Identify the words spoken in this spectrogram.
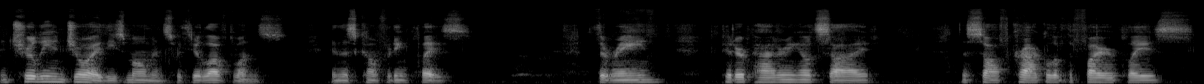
and truly enjoy these moments with your loved ones in this comforting place. The rain pitter pattering outside, the soft crackle of the fireplace,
